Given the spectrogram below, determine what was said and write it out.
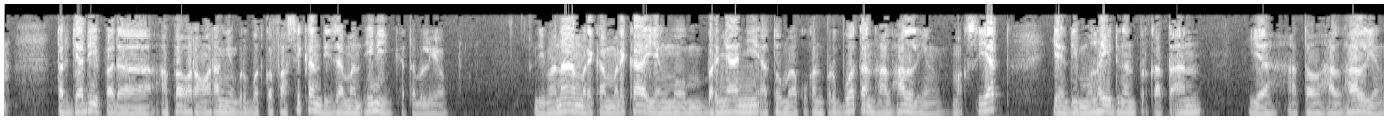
terjadi pada apa orang-orang yang berbuat kefasikan di zaman ini kata beliau di mana mereka-mereka yang mau bernyanyi atau melakukan perbuatan hal-hal yang maksiat yang dimulai dengan perkataan ya atau hal-hal yang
